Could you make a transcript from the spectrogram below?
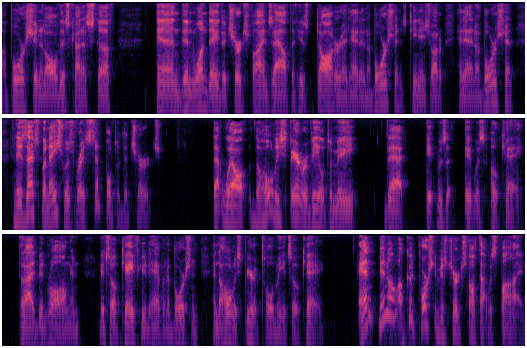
abortion and all this kind of stuff. And then one day the church finds out that his daughter had had an abortion, his teenage daughter had had an abortion. And his explanation was very simple to the church that, well, the Holy Spirit revealed to me that it was it was okay, that I had been wrong, and it's okay for you to have an abortion. And the Holy Spirit told me it's okay. And, you know, a good portion of his church thought that was fine.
